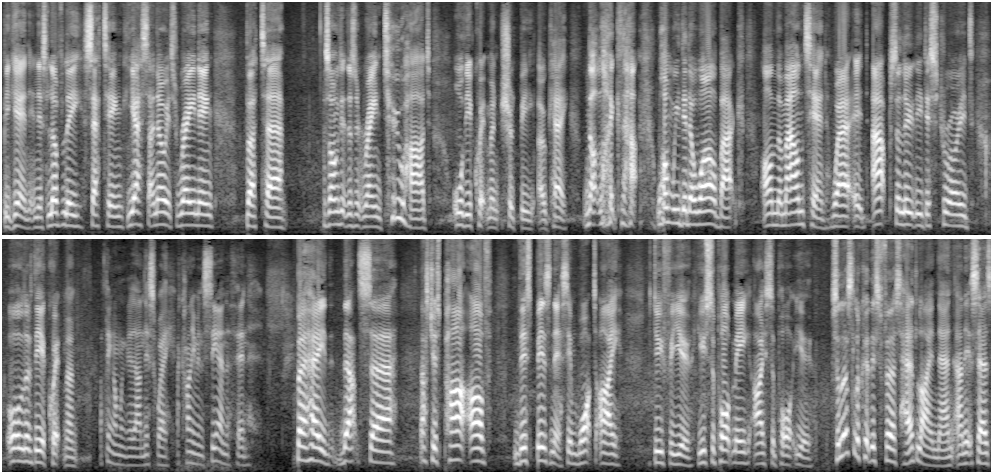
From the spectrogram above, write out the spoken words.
begin in this lovely setting. Yes, I know it's raining, but uh, as long as it doesn't rain too hard, all the equipment should be okay. Not like that one we did a while back on the mountain where it absolutely destroyed all of the equipment. I think I'm gonna go down this way. I can't even see anything. But hey, that's uh, that's just part of this business in what I do for you. You support me, I support you. So let's look at this first headline then, and it says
